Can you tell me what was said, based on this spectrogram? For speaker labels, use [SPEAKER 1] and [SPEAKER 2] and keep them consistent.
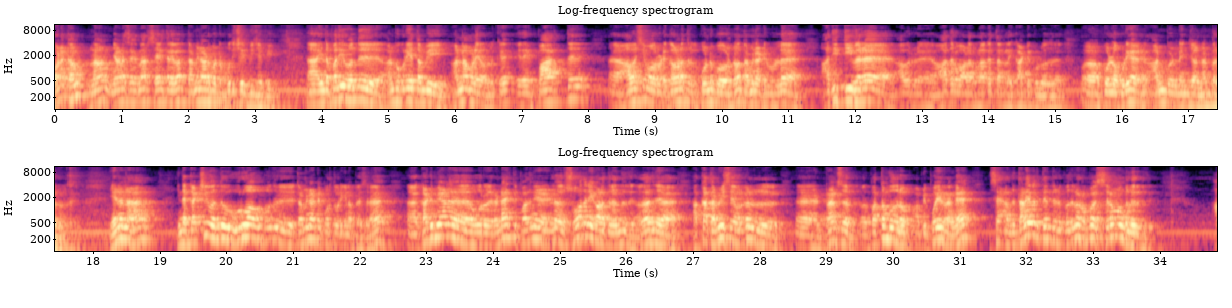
[SPEAKER 1] வணக்கம். நான் ஞானசேகரனார் செயல் தலைவர் தமிழ்நாடு மற்றும் புதுச்சேரி பிஜேபி. இந்த பதிவு வந்து அன்புக்குரிய தம்பி அண்ணாமலை அவர்களுக்கு. இதை பார்த்து அவசியம் அவருடைய கவனத்திற்கு கொண்டு போக வேண்டும். தமிழ்நாட்டில் உள்ள அதிதீவிர அவர் ஆதரவாளர்களாக தங்களை காட்டிக்கொள்வது கொள்ளக்கூடிய அன்பு நெஞ்ச நண்பர்களுக்கு. என்னென்னா இந்த கட்சி வந்து உருவாகும் போது தமிழ்நாட்டை பொறுத்த வரைக்கும் நான் பேசுகிறேன் கடுமையான ஒரு ரெண்டாயிரத்தி பதினேழில் சோதனை காலத்தில் இருந்தது. அதாவது அக்கா தமிழிசை அவர்கள் டிரான்ஸ்ஃபர் பத்தொம்போதில் அப்படி போயிடுறாங்க. ச- அந்த தலைவர் தேர்ந்தெடுப்பதில் ரொம்ப சிரமங்கள் இருக்குது.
